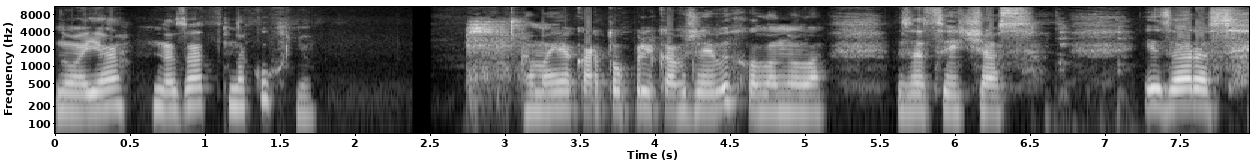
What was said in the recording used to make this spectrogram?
Ну, а я назад на кухню. А моя картопелька вже й вихолонула за цей час. І зараз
